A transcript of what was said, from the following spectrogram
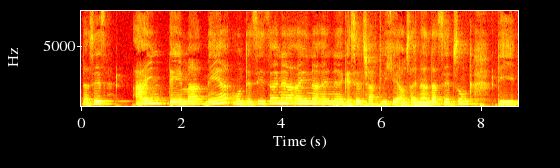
Das ist ein Thema mehr und es ist eine, eine, eine gesellschaftliche Auseinandersetzung, die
